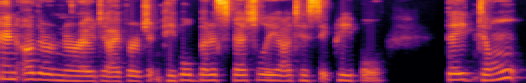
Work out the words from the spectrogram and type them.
and other neurodivergent people, but especially autistic people, they don't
